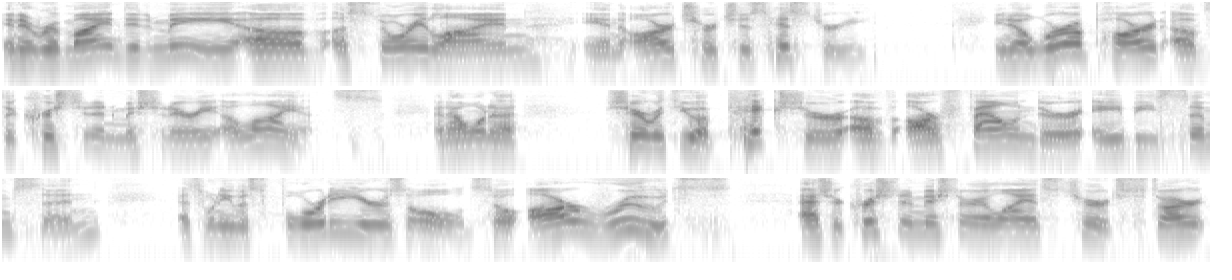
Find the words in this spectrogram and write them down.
And it reminded me of a storyline in our church's history. You know, we're a part of the Christian and Missionary Alliance. And I want to share with you a picture of our founder, A.B. Simpson. That's when he was 40 years old. So our roots as your Christian Missionary Alliance Church start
